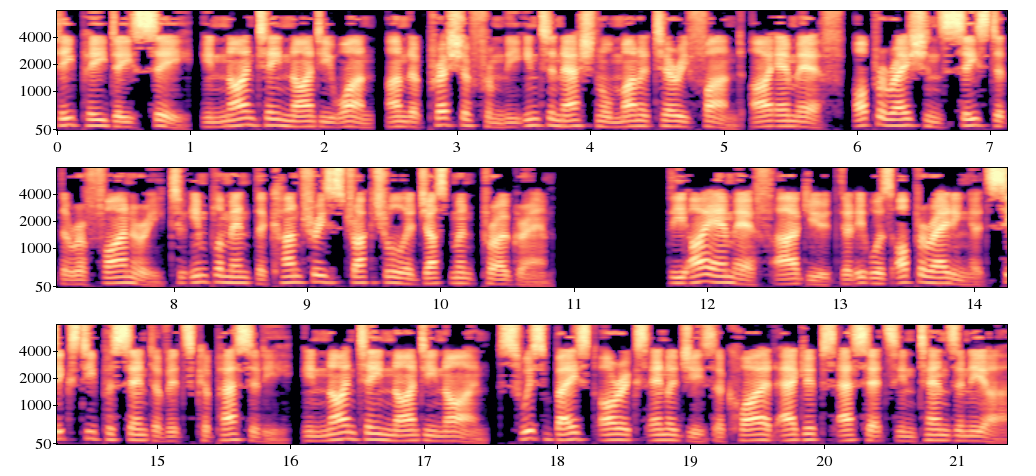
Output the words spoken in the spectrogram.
In 1991, under pressure from the International Monetary Fund operations ceased at the refinery to implement the country's structural adjustment program. The IMF argued that it was operating at 60% of its capacity. In 1999, Swiss based Oryx Energies acquired Agip's assets in Tanzania.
